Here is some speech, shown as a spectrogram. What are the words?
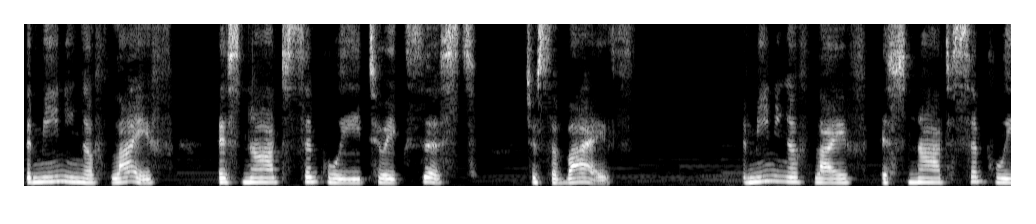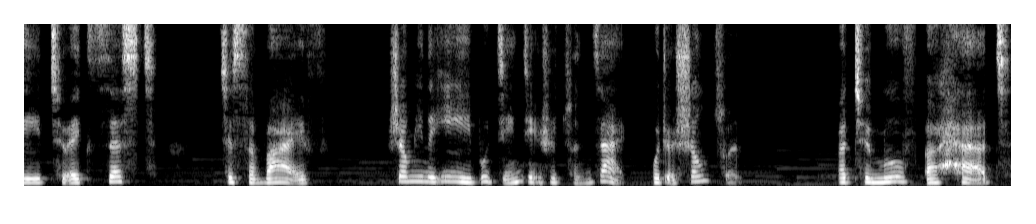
The meaning of life is not simply to exist, to survive. The meaning of life is not simply to exist, to survive. 生命的意义不仅仅是存在或者生存，but to move ahead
